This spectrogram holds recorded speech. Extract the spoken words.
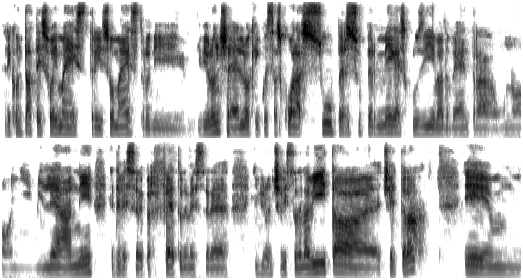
ricontatta i suoi maestri, il suo maestro di, di violoncello che in questa scuola super, super mega esclusiva dove entra uno ogni mille anni e deve essere perfetto, deve essere il violoncellista della vita, eccetera. E, mm,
